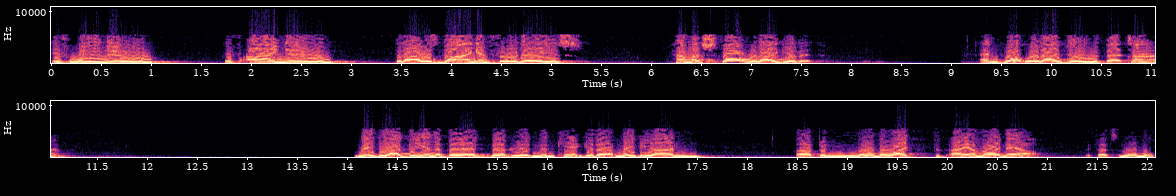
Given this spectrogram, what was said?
If we knew, if I knew that I was dying in four days, how much thought would I give it? And what would I do with that time? Maybe I'd be in the bed, bedridden, and can't get up. Maybe I'm up and normal like I am right now, if that's normal.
